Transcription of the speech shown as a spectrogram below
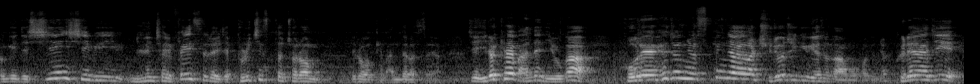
여기 이제 CNCB 밀린 처리 페이스를 이제 블리칭 스톤처럼 이렇게 만들었어요. 이제 이렇게 만든 이유가 볼의 회전율 스핀 양을 줄여주기 위해서 나온 거거든요. 그래야지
